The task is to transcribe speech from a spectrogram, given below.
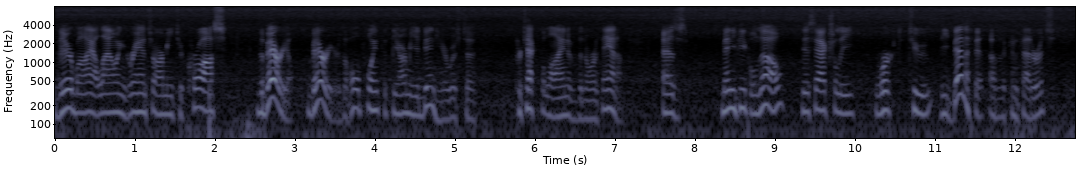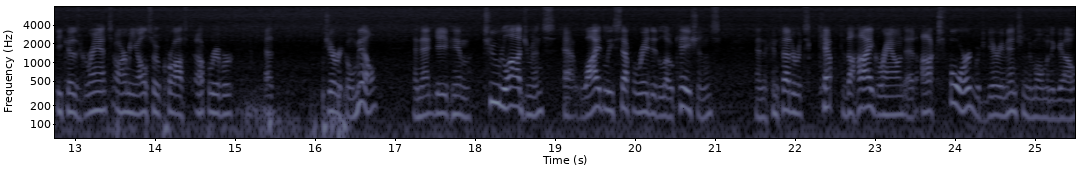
thereby allowing Grant's army to cross the burial, barrier. The whole point that the army had been here was to protect the line of the North Anna. As many people know, this actually worked to the benefit of the Confederates because Grant's army also crossed upriver at Jericho Mill and that gave him two lodgements at widely separated locations, and the Confederates kept the high ground at Ox Ford, which Garry mentioned a moment ago,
